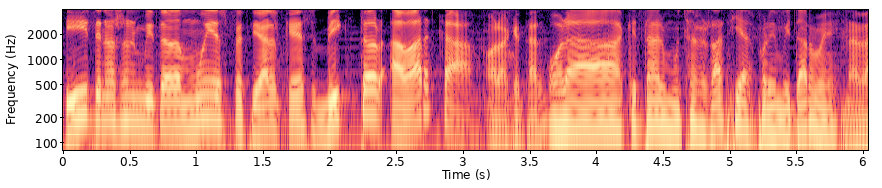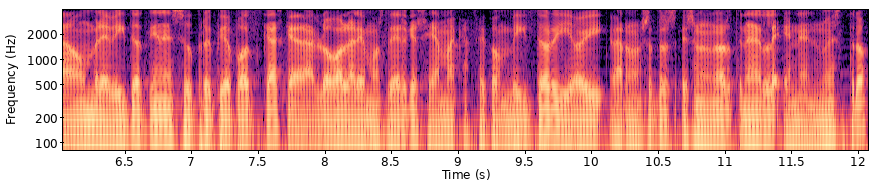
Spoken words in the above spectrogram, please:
Y tenemos un invitado muy especial que es Víctor Abarca. Hola, ¿qué tal? Hola, ¿qué tal? Muchas gracias por invitarme. Nada, hombre, Víctor tiene su propio podcast, que ahora luego hablaremos de él, que se llama Café con Víctor, y hoy para nosotros es un honor tenerle en el nuestro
